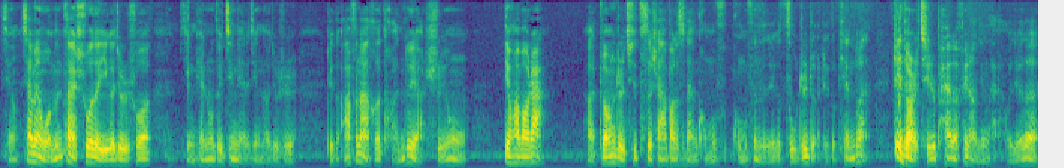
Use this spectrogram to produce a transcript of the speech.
行，下面我们再说的一个就是说，影片中最经典的镜头就是这个阿夫纳和团队啊使用电话爆炸啊装置去刺杀巴勒斯坦恐怖恐怖分子这个组织者这个片段，这段其实拍的非常精彩。我觉得，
